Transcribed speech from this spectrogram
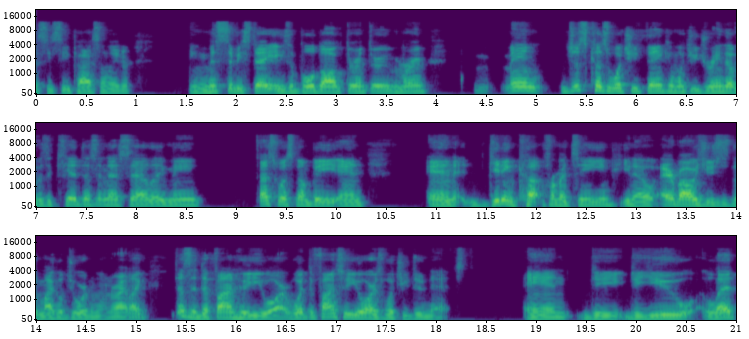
SEC passing leader. In Mississippi State, he's a bulldog through and through. Maroon, man, just because what you think and what you dreamed of as a kid doesn't necessarily mean that's what's going to be. And and getting cut from a team, you know, everybody always uses the Michael Jordan one, right? Like, it doesn't define who you are. What defines who you are is what you do next. And do do you let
